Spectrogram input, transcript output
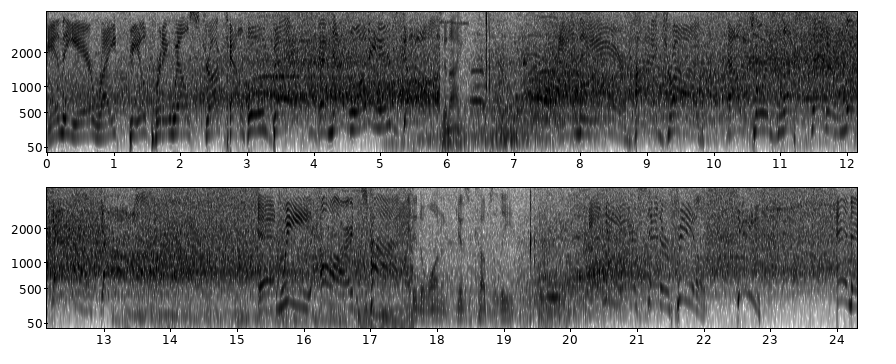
In the air, right field, pretty well struck. Calhoun back, and that one is gone. Tonight. In the air, high drive, out towards left center. Look out, gone. And we are tied. Into one and gives the Cubs a lead. In the air, center field, deep, and the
